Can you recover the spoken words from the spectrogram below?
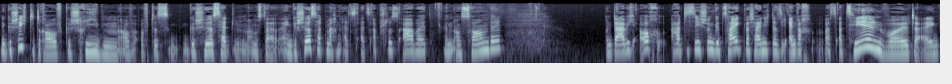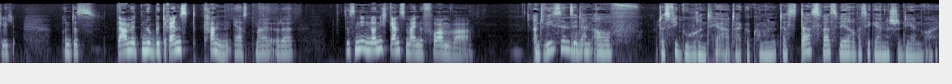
eine Geschichte drauf geschrieben, auf, auf das Geschirrset. Man muss da ein Geschirrset machen als, als Abschlussarbeit, ein Ensemble. Und da habe ich auch, hat es sich schon gezeigt, wahrscheinlich, dass ich einfach was erzählen wollte eigentlich. Und das damit nur begrenzt kann erstmal. Oder das noch nicht ganz meine Form war. Und wie sind Sie mhm. dann auf das Figurentheater gekommen? Dass das was wäre, was Sie gerne studieren wollen?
